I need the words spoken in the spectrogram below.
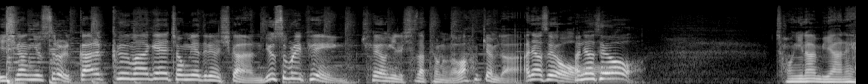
이 시간 뉴스를 깔끔하게 정리해드리는 시간 뉴스 브리핑 최영일 시사평론가와 함께합니다. 안녕하세요. 안녕하세요. 정이나 미안해.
